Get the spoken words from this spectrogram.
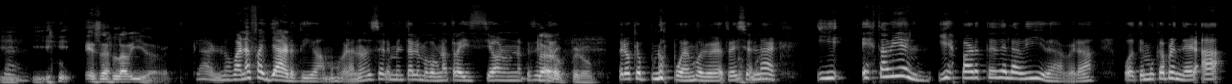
Y, esa es la vida, ¿verdad? Claro, nos van a fallar, digamos, ¿verdad? No necesariamente a lo mejor una traición, una que Claro, pero... Pero que nos pueden volver a traicionar. Y está bien, y es parte de la vida, ¿verdad? Pues tenemos que aprender a,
